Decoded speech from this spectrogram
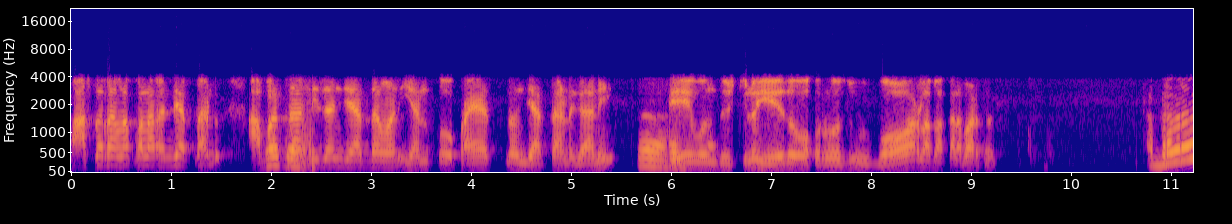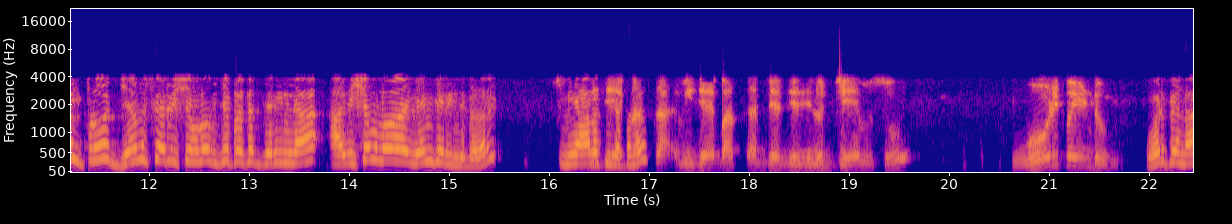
పాస్టర్ అల్లకొల్లారని చేస్తాడు అబద్ధాన్ని నిజం చేద్దామని ఎంతో ప్రయత్నం చేస్తాడు గాని. దేవుని దృష్టిలో ఏదో ఒక రోజు బోర్ల బక్కల పడుతుంది. బ్రదర్ ఇప్పుడు జేమ్స్ గారి విషయంలో విజయప్రసాద్ జరిగిందా? ఆ విషయంలో ఏం జరిగింది బ్రదర్? మీ ఆలోచన విజయ్ చెప్పండి. భాస్కర్ విజయ్ భాస్కర్ జడ్జిలు జేమ్స్ ఓడిపోయిండు. ఓడిపోయినా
